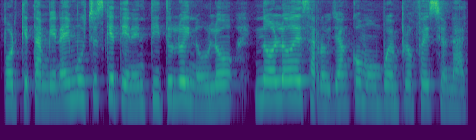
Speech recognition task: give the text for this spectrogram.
porque también hay muchos que tienen título y no lo, no lo desarrollan como un buen profesional.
